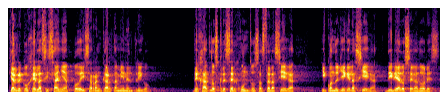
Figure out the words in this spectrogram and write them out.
que al recoger la cizaña podéis arrancar también el trigo. Dejadlos crecer juntos hasta la siega, y cuando llegue la siega diré a los segadores,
